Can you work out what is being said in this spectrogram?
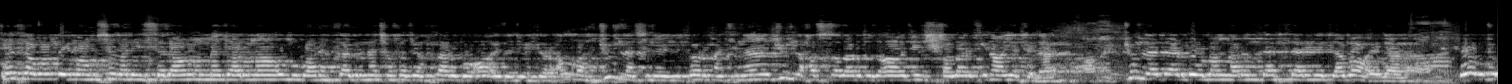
Tez zamanda İmam Hüseyin Aleyhisselam'ın mezarına, o mübarek kabrine çatacaklar, dua edecekler. Allah cümlesinin hürmetine, cümle hastalarımıza acil şifalar inayet eyle. Cümle derdi olanların dertlerini deva eyle. Borcu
